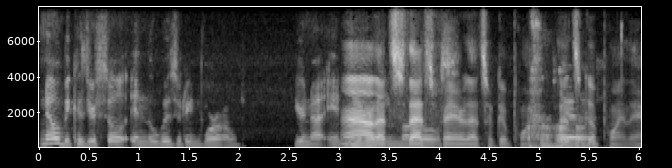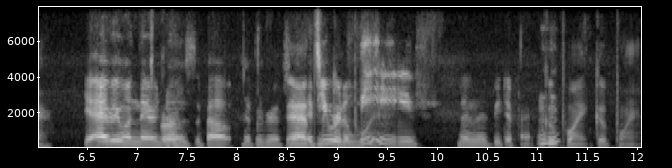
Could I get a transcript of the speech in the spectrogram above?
No, because you're still in the wizarding world. You're not in. near Oh, that's that's fair. That's a good point. That's a good point there. Yeah, everyone there Sure. knows about hippogriffs. That's if a you were to point. leave, then it'd be different. Good Mhm. point. Good point.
